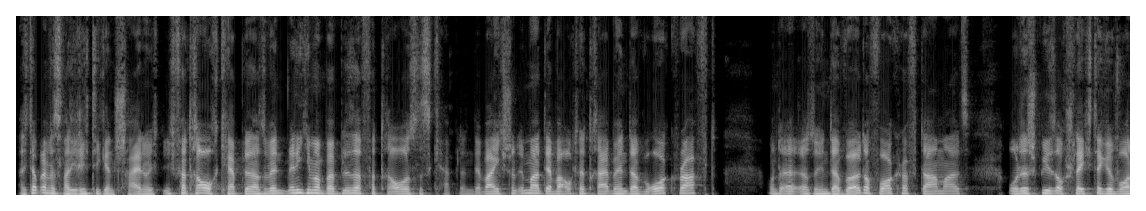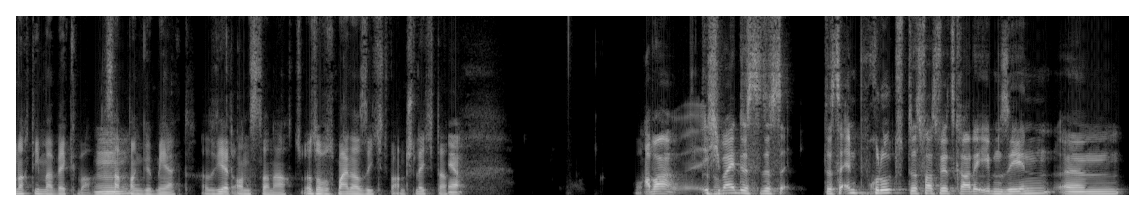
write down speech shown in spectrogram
Also ich glaube einfach, es war die richtige Entscheidung. Ich, ich vertraue auch Kaplan. Also wenn, wenn ich jemand bei Blizzard vertraue, ist es Kaplan. Der war eigentlich schon immer, der war auch der Treiber hinter Warcraft und äh, also hinter World of Warcraft damals. Und das Spiel ist auch schlechter geworden, nachdem er weg war. Das Mhm. hat man gemerkt. Also die Add-ons danach, also aus meiner Sicht, waren schlechter. Ja. Aber ich Genau. meine, das, das, das Endprodukt, das, was wir jetzt gerade eben sehen, ähm,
